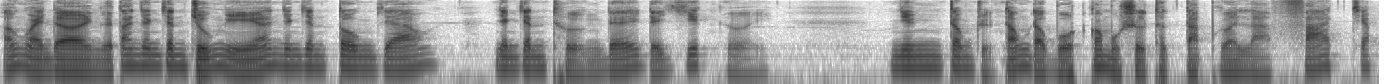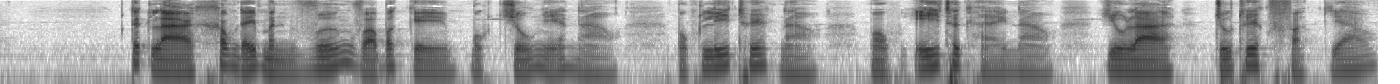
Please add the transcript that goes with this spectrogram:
Ở ngoài đời, người ta nhân danh chủ nghĩa, nhân danh tôn giáo, nhân danh thượng đế để giết người. Nhưng trong truyền thống đạo Bụt có một sự thực tập gọi là phá chấp. Tức là không để mình vướng vào bất kỳ một chủ nghĩa nào, một lý thuyết nào, một ý thức hệ nào, dù là chủ thuyết Phật giáo.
